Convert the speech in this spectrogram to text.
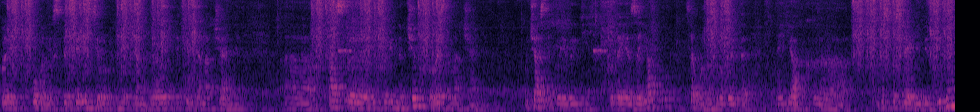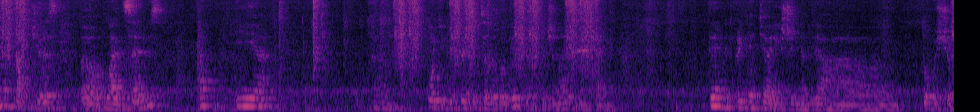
кваліфікованих спеціалістів робітників для, навчання е, та е, відповідним чином провести навчання. Учасник бойових дій подає заявку, це можна зробити як е, безпосереднім відвідуванням, так і через е, онлайн-сервіс. І е, потім підписується договір і розпочинається навчання. Термін прийняття рішення для того, щоб е,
